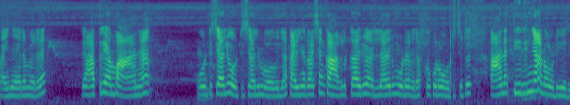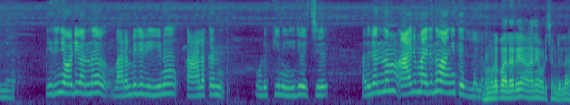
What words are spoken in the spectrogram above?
വൈകുന്നേരം വരെ രാത്രിയാകുമ്പോൾ ആന ഓട്ടിച്ചാലും ഓട്ടിച്ചാലും പോവില്ല. കഴിഞ്ഞ പ്രാവശ്യം കാവൽക്കാരും എല്ലാവരും കൂടെ ഇവരൊക്കെ കൂടെ ഓട്ടിച്ചിട്ട് ആന തിരിഞ്ഞാണ് ഓടി വരുന്നത്. തിരിഞ്ഞോടി വന്ന് വരമ്പിൽ വീണ് കാലൊക്കെ ഉളുക്കി നീര് വെച്ച് അതിനൊന്നും ആരും മരുന്ന് വാങ്ങി തരില്ലല്ലോ. നിങ്ങൾ പലരെയും ആന ഓടിച്ചിട്ടുണ്ടല്ലേ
